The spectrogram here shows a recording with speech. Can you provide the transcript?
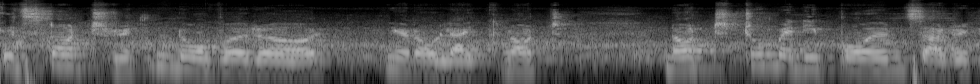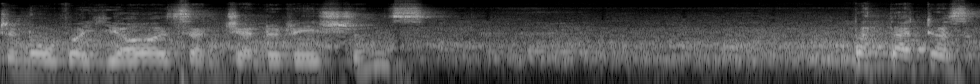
it's not written over uh, you know like not not too many poems are written over years and generations. But that does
